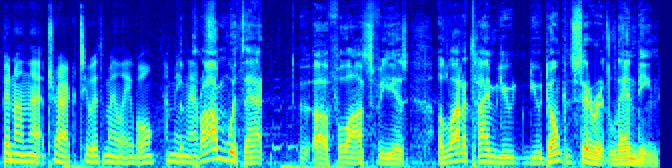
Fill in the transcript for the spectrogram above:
been on that track too with my label. I mean, The that's, problem with that uh, philosophy is a lot of time you, you don't consider it lending.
